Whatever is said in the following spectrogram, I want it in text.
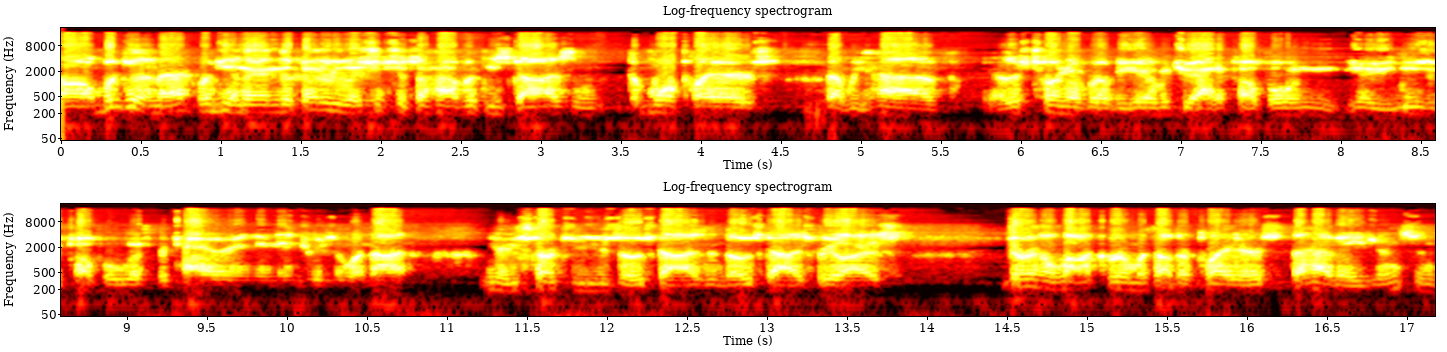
um, we're getting there. We're getting there, and the better relationships I have with these guys, and the more players that we have, you know, there's turnover every year, but you add a couple, and you know you lose a couple with retiring and injuries and whatnot. You know, you start to use those guys, and those guys realize they're in a locker room with other players that have agents, and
